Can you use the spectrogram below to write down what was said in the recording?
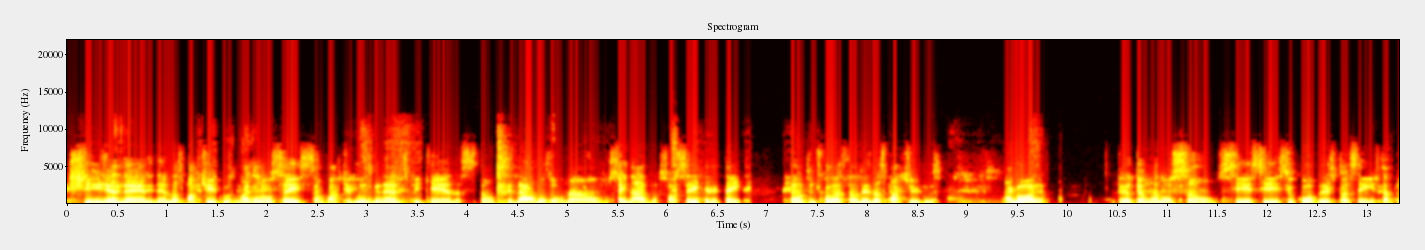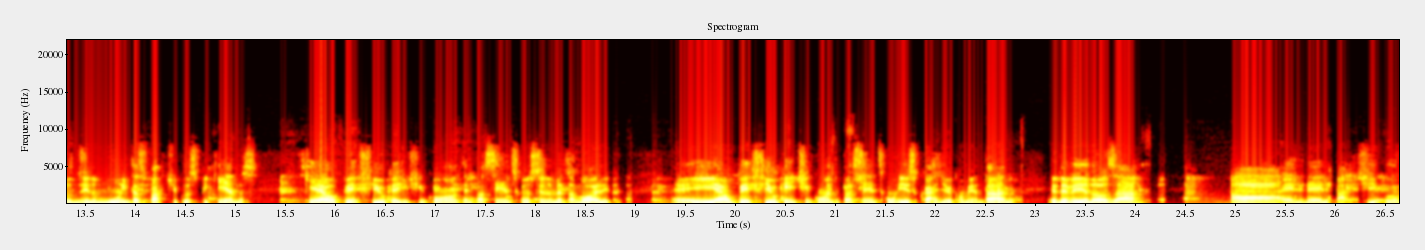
X de LDL dentro das partículas, mas eu não sei se são partículas grandes, pequenas, se estão oxidadas ou não, não sei nada. Só sei que ele tem tanto de colesterol dentro das partículas. Agora, para eu ter uma noção se, esse, se o corpo desse paciente está produzindo muitas partículas pequenas, que é o perfil que a gente encontra em pacientes com síndrome metabólica, é, e é um perfil que a gente encontra em pacientes com risco cardíaco aumentado, eu deveria dosar a LDL partícula,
